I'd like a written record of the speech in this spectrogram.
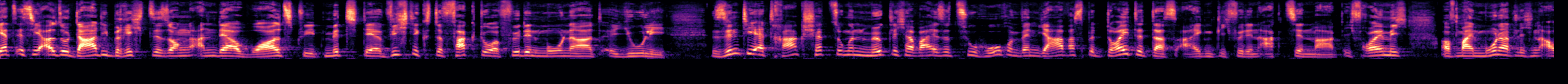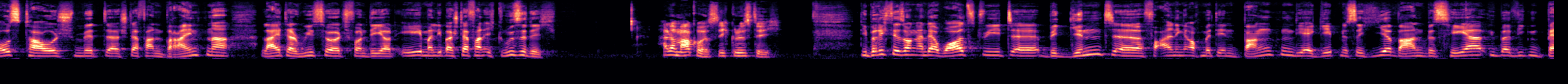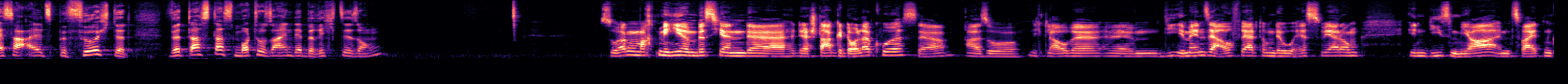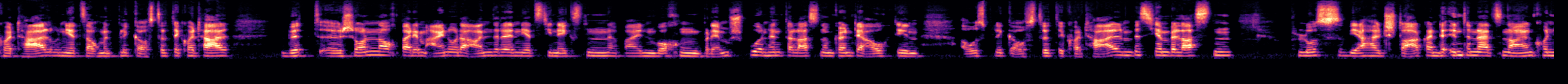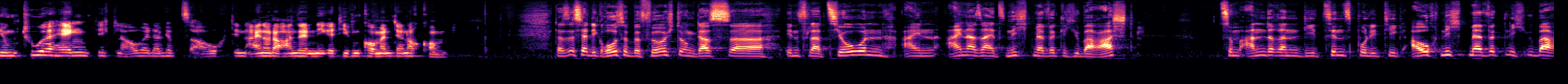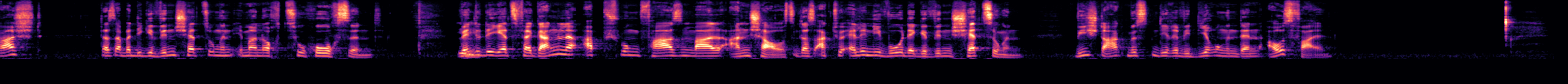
Jetzt ist sie also da, die Berichtssaison an der Wall Street mit der wichtigste Faktor für den Monat Juli. Sind die Ertragsschätzungen möglicherweise zu hoch? Und wenn ja, was bedeutet das eigentlich für den Aktienmarkt? Ich freue mich auf meinen monatlichen Austausch mit äh, Stefan Breintner, Leiter Research von DJE. Mein lieber Stefan, ich grüße dich. Hallo Markus, ich grüße dich. Die Berichtssaison an der Wall Street äh, beginnt, äh, vor allen Dingen auch mit den Banken. Die Ergebnisse hier waren bisher überwiegend besser als befürchtet. Wird das das Motto sein der Berichtssaison? Sorgen macht mir hier ein bisschen der, der starke Dollarkurs. Ja. Also ich glaube, ähm, die immense Aufwertung der US-Währung in diesem Jahr, im zweiten Quartal und jetzt auch mit Blick aufs dritte Quartal, wird äh, schon noch bei dem einen oder anderen jetzt die nächsten beiden Wochen Bremsspuren hinterlassen und könnte auch den Ausblick aufs dritte Quartal ein bisschen belasten. Plus, wer halt stark an der internationalen Konjunktur hängt, ich glaube, da gibt es auch den ein oder anderen negativen Comment, der noch kommt. Das ist ja die große Befürchtung, dass äh, Inflation einen einerseits nicht mehr wirklich überrascht, zum anderen die Zinspolitik auch nicht mehr wirklich überrascht, dass aber die Gewinnschätzungen immer noch zu hoch sind. Wenn du hm. dir jetzt vergangene Abschwungphasen mal anschaust und das aktuelle Niveau der Gewinnschätzungen, wie stark müssten die Revidierungen denn ausfallen?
